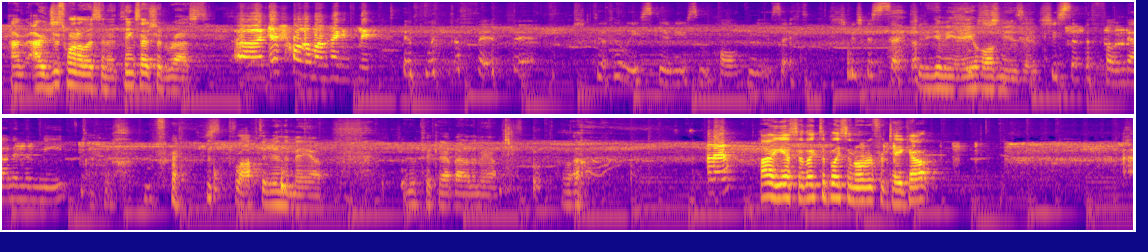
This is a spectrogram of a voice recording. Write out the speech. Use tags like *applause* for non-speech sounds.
I, I just want to listen. It thinks I should rest. Uh, just hold on one second, please. *laughs* with the Fitbit. She could at least give you some hold music. She just set Should the, have given me a hold music. she set the phone down in the meat. *laughs* just plopped it in the mayo. I'm gonna pick it up out of the mayo. Hello. Hello? Hi. Yes, I'd like to place an order for takeout.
